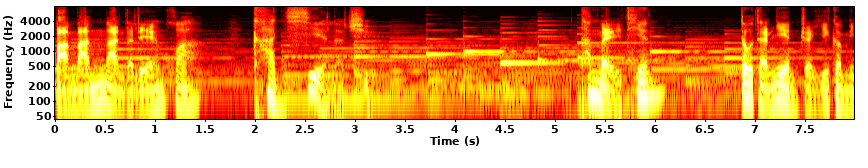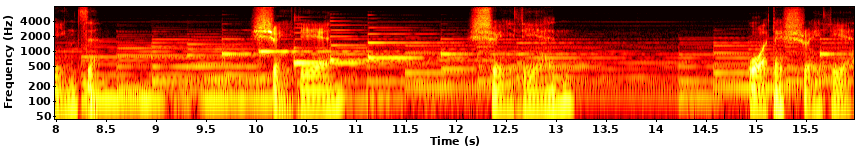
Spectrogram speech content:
把满满的莲花看谢了去。他每天都在念着一个名字：水莲。水莲，我的水莲。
